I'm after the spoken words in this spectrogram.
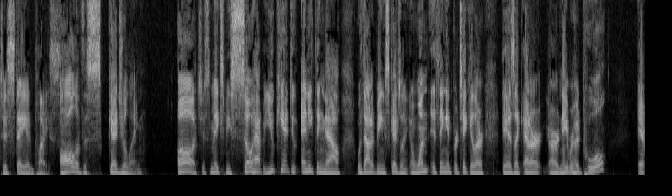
to stay in place? all of the scheduling. Oh, it just makes me so happy. You can't do anything now without it being scheduling. And one thing in particular is like at our, our neighborhood pool, eh,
